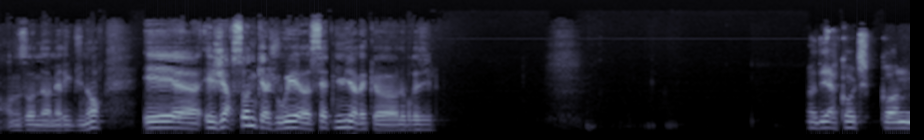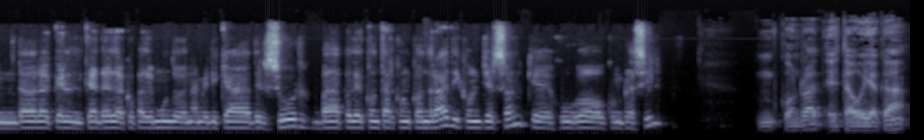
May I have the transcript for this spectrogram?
en, zone Amérique du Nord et, euh, et Gerson qui a joué euh, cette nuit avec le Brésil? Buenos días, coach. Con, dado el calendario de la Copa del Mundo en América del Sur, ¿va a poder contar con Conrad y con Gerson, que jugó con Brasil? Mm, Conrad está hoy acá.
